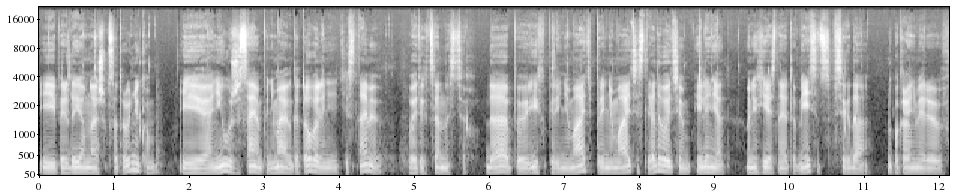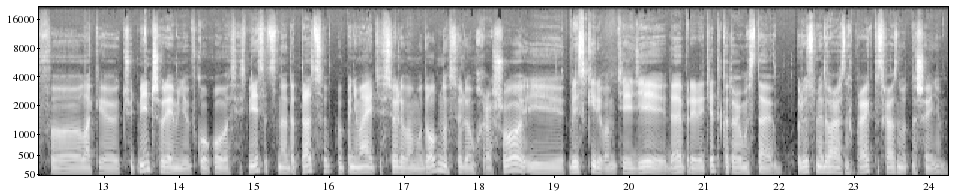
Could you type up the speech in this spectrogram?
и передаем нашим сотрудникам. И они уже сами понимают, готовы ли они идти с нами в этих ценностях, да, их перенимать, принимать, исследовать им или нет. У них есть на это месяц всегда ну, по крайней мере, в лаке чуть меньше времени, в коко у вас есть месяц на адаптацию. Вы понимаете, все ли вам удобно, все ли вам хорошо, и близки ли вам те идеи, да, и приоритеты, которые мы ставим. Плюс у меня два разных проекта с разным отношением.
